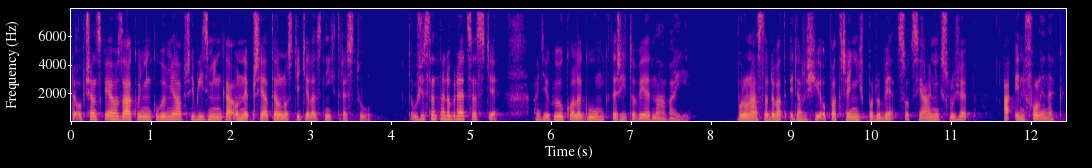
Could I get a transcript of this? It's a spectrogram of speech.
Do občanského zákonníku by měla přibýt zmínka o nepřijatelnosti tělesných trestů. To už je snad na dobré cestě a děkuji kolegům, kteří to vyjednávají. Budou následovat i další opatření v podobě sociálních služeb a infolinek.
